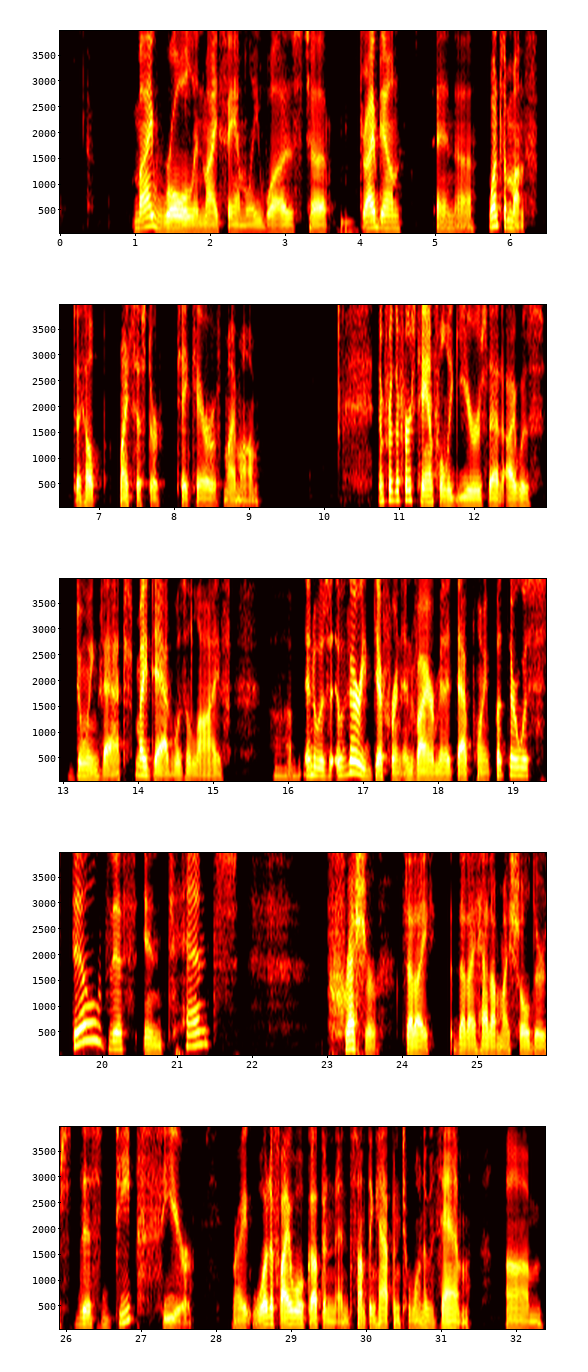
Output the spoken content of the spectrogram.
my role in my family was to drive down and uh, once a month to help my sister take care of my mom. And for the first handful of years that I was doing that, my dad was alive. Um, and it was a very different environment at that point, but there was still this intense pressure that I that I had on my shoulders, this deep fear, right? What if I woke up and, and something happened to one of them? Um,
